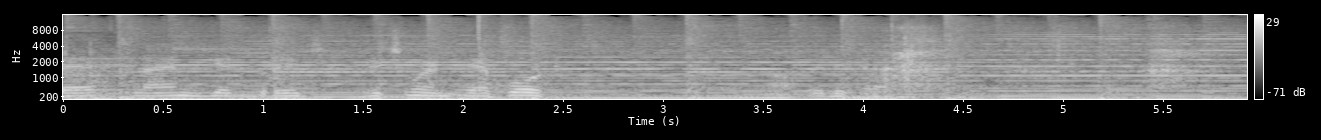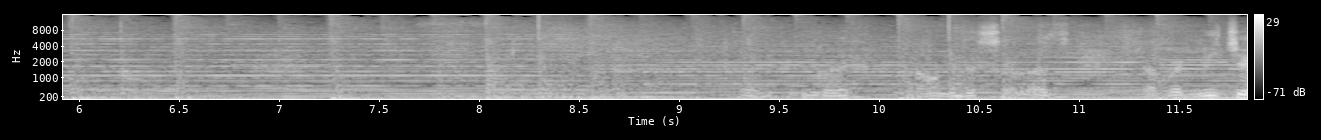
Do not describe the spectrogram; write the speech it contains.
there Lions Gate Bridge Richmond airport वहाँ पे दिख रहा है। चला তারপর নিচে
